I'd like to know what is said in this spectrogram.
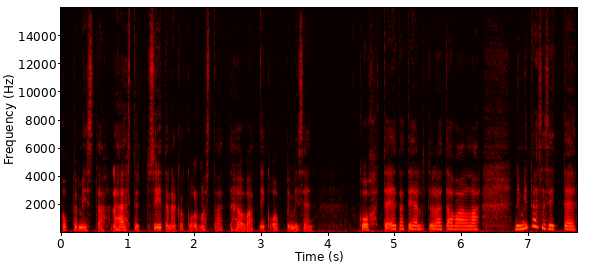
oppimista lähestytty siitä näkökulmasta, että he ovat niin kuin oppimisen kohteita tietyllä tavalla, niin mitä se sitten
